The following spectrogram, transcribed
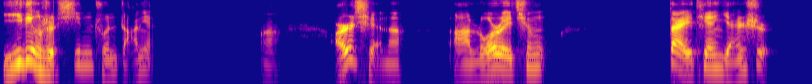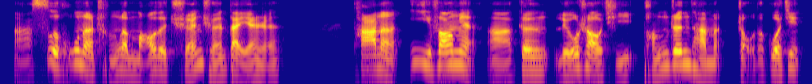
一定是心存杂念啊！而且呢，啊，罗瑞卿代天言事啊，似乎呢成了毛的全权代言人。他呢，一方面啊跟刘少奇、彭真他们走得过近。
